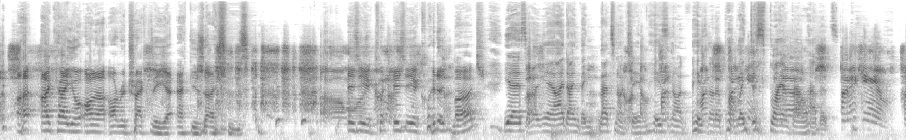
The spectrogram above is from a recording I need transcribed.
That's, Uh, okay, Your Honour, I retract the uh, accusations. oh Is he, my acqui- is he acquitted, Marge? Yes, I, yeah, I don't think that's not Jim. He's But- not. He's not a public speaking- display of now, bowel habits. Speaking of poo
